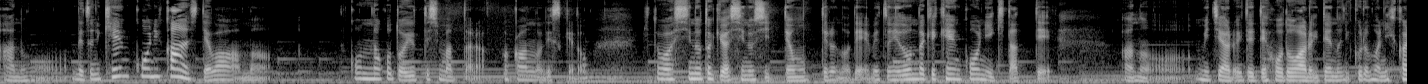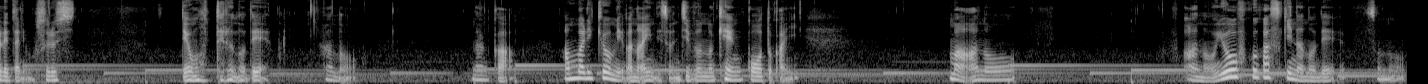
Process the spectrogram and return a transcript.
あの別に健康に関してはまあこんなことを言ってしまったらあかんのですけど人は死ぬ時は死ぬしって思ってるので別にどんだけ健康に生きたってあの道歩いてて歩道歩いてんのに車にひかれたりもするしって思ってるのであのなんかあんまり興味がないんですよね自分の健康とかに。まああのあの洋服が好きなのでその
